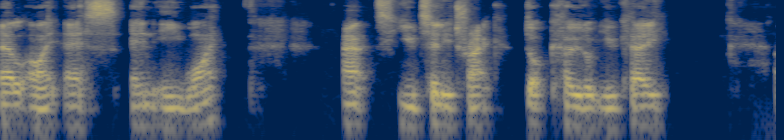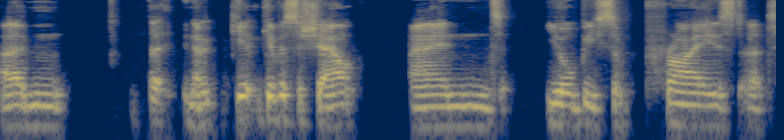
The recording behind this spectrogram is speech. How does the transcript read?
L I S N E Y, at utilitrack.co.uk. Um, uh, you know, give, give us a shout and you'll be surprised at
